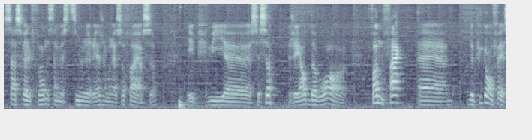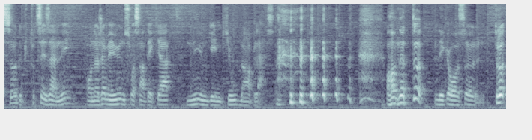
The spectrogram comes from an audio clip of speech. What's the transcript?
ça serait le fun, ça me stimulerait, j'aimerais ça faire ça. Et puis, c'est ça, j'ai hâte de voir. Fun fact, depuis qu'on fait ça, depuis toutes ces années, on n'a jamais eu une 64 ni une GameCube en place. on a toutes les consoles. Toutes,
